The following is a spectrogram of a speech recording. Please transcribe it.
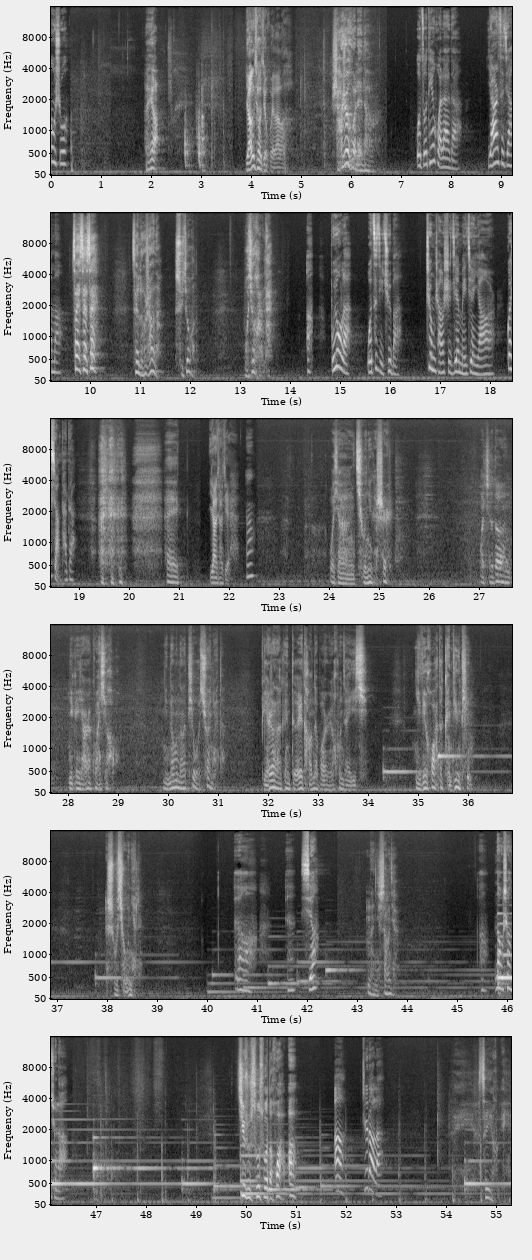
孟叔，哎呀，杨小姐回来了，啥时候回来的？我昨天回来的，杨儿在家吗？在在在，在楼上呢，睡觉呢。我去喊他。啊，不用了，我自己去吧。这么长时间没见杨儿，怪想她的。哎，杨小姐，嗯，我想求你个事儿。我知道你跟杨儿关系好，你能不能替我劝劝他，别让他跟德义堂那帮人混在一起？你的话他肯定听。叔求你了，啊，嗯，行，那你上去。啊，那我上去了。记住叔说的话啊！啊，知道了。哎这回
